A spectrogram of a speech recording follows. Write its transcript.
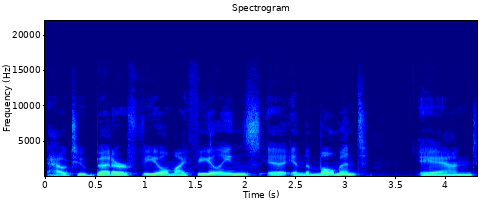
how to better feel my feelings uh, in the moment and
